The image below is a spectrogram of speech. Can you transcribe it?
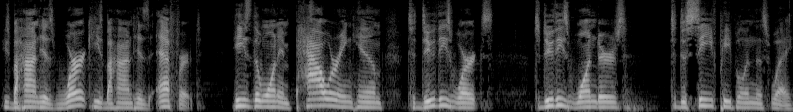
He's behind his work, he's behind his effort. He's the one empowering him to do these works, to do these wonders, to deceive people in this way.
